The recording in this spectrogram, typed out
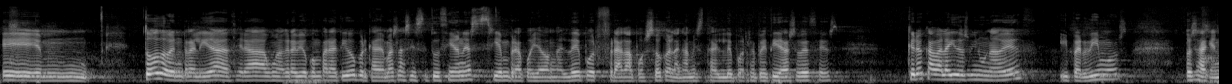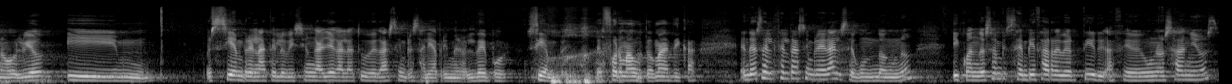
Eh, todo en realidad era un agravio comparativo porque además las instituciones siempre apoyaban al Depor, Fraga posó con la camiseta del Depor repetidas veces. Creo que a Balaidos vino una vez y perdimos, o sea que no volvió. Y siempre en la televisión gallega, la TVG, siempre salía primero el Depor, siempre, de forma automática. Entonces el Celta siempre era el segundón, ¿no? Y cuando eso se empieza a revertir hace unos años,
